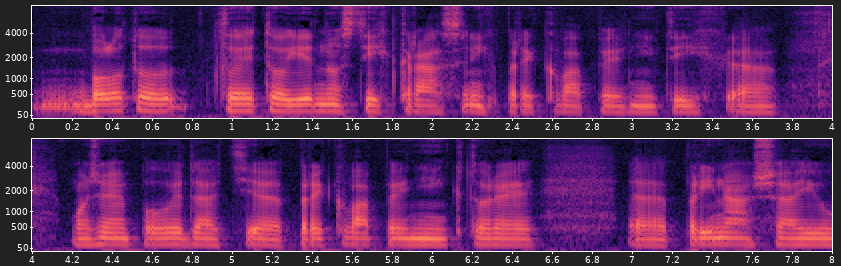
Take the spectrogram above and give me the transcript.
Bolo to, to je to jedno z tých krásnych prekvapení, tých, môžeme povedať, prekvapení, ktoré prinášajú,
